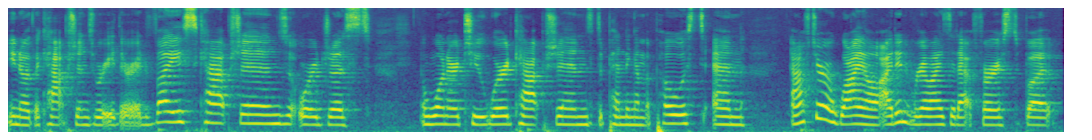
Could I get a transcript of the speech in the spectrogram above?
you know, the captions were either advice captions or just one or two word captions, depending on the post. And after a while, I didn't realize it at first, but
